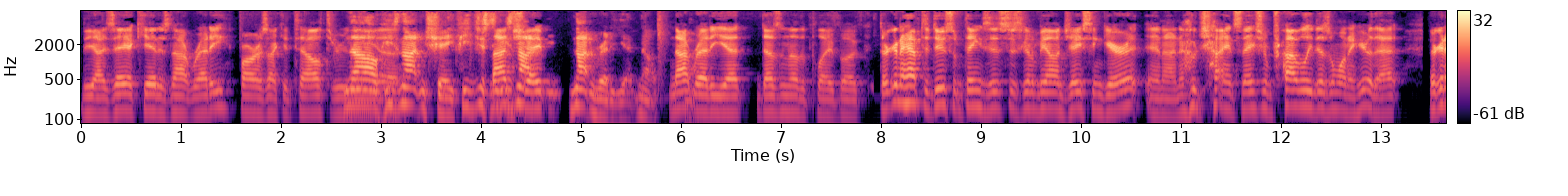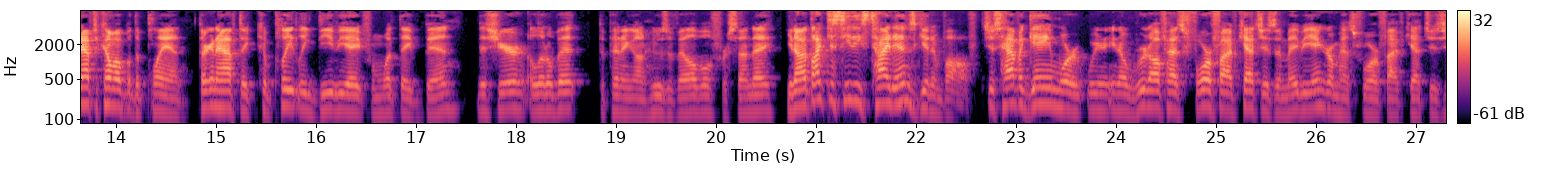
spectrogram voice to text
The Isaiah kid is not ready, as far as I could tell. Through No, the, uh, he's not in shape. He just not he's in not shape. not ready yet. No, Not no. ready yet. Doesn't know the playbook. They're going to have to do some things. This is going to be on Jason Garrett, and I know Giants Nation probably doesn't want to hear that. They're going to have to come up with a plan. They're going to have to completely deviate from what they've been this year a little bit, depending on who's available for Sunday. You know, I'd like to see these tight ends get involved. Just have a game where we, you know Rudolph has four or five catches, and maybe Engram has four or five catches.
